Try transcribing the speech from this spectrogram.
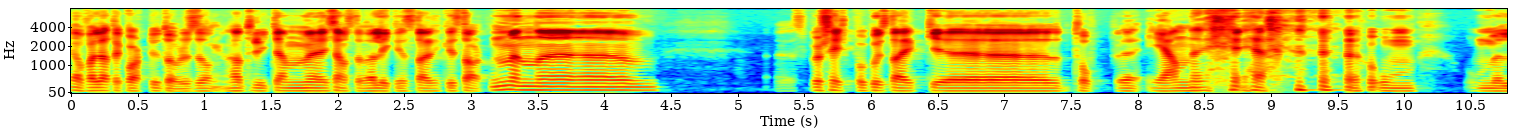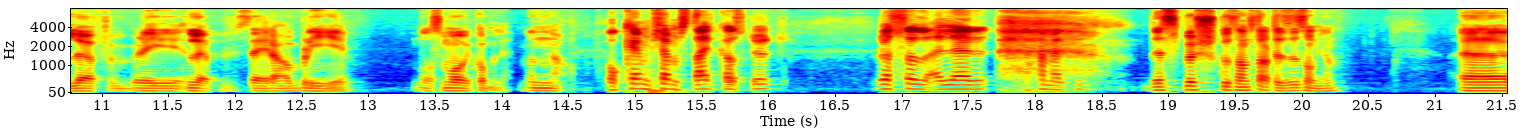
Iallfall etter hvert utover sesongen. Jeg tror ikke de kommer til å være like sterke i starten, men uh, spørs helt på hvor sterk uh, topp én er. om om løp blir, løpseiere blir noe som er overkommelig. Men Og hvem kommer sterkest ut? Russell eller Hamilton? det spørs hvordan de starter sesongen. Eh,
